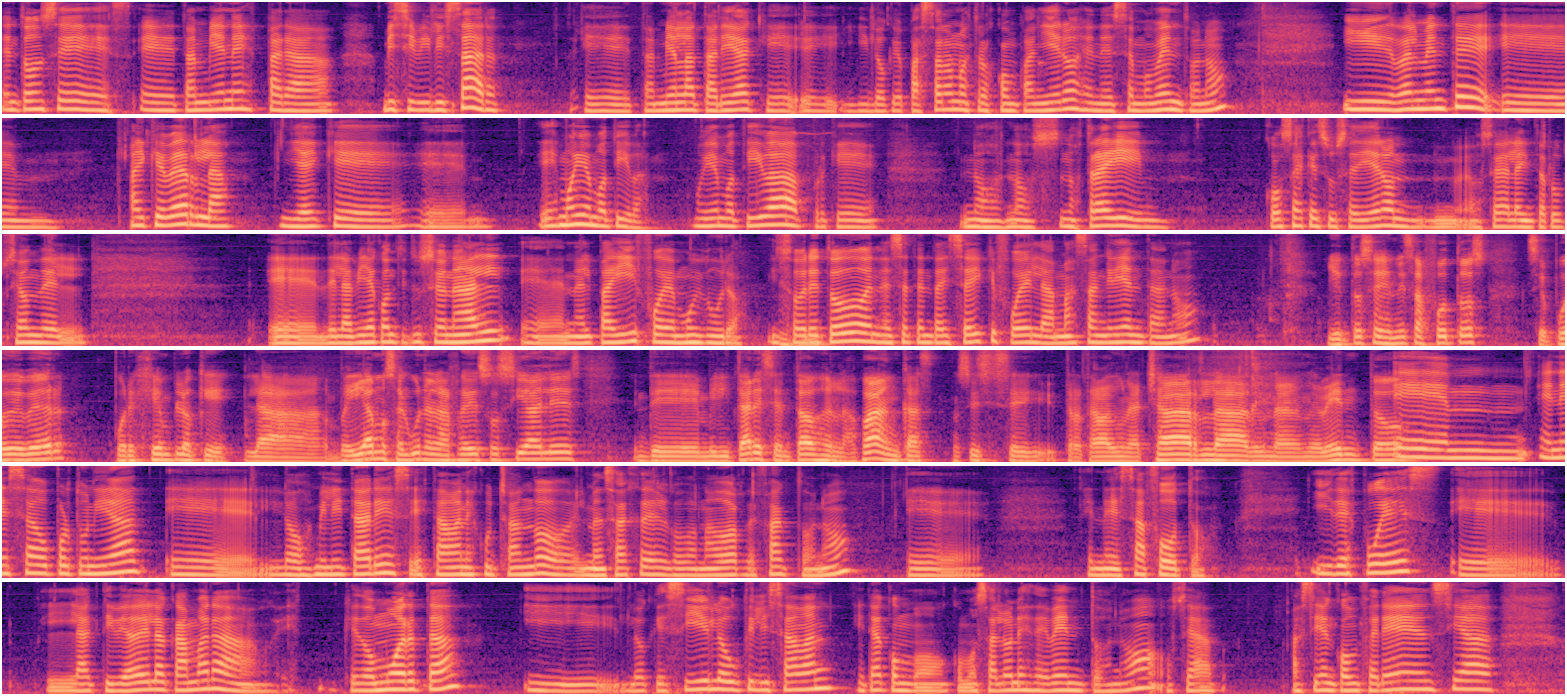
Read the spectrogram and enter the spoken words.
Entonces, eh, también es para visibilizar eh, también la tarea que, y lo que pasaron nuestros compañeros en ese momento, ¿no? Y realmente hay que verla y hay que... es muy emotiva, muy emotiva porque nos, nos, nos trae cosas que sucedieron, o sea, la interrupción del, eh, de la vía constitucional en el país fue muy duro. Y sobre todo en el 76, que fue la más sangrienta, ¿no? Y entonces en esas fotos se puede ver, por ejemplo, que la veíamos algunas en las redes sociales de militares sentados en las bancas. No sé si se trataba de una charla, de un evento. Em, en esa oportunidad, eh, los militares estaban escuchando el mensaje del gobernador de facto, ¿no? Eh, en esa foto. Y después eh, la actividad de la cámara quedó muerta y lo que sí lo utilizaban era como, como salones de eventos, ¿no? O sea, hacían conferencias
